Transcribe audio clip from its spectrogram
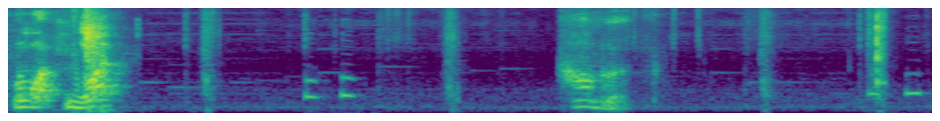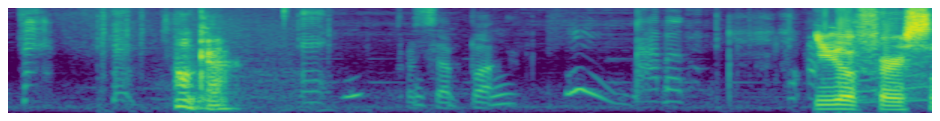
what? What? How the? Okay. Press that button. You go first.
